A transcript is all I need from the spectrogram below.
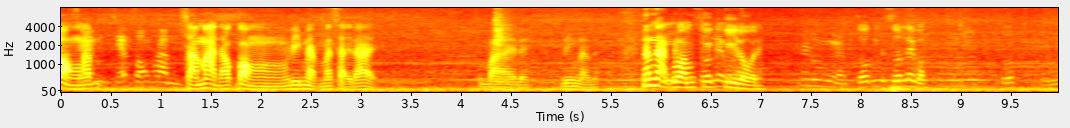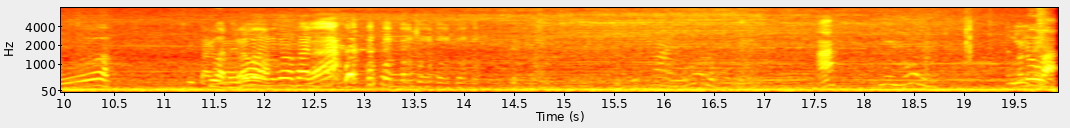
กล่องครับ แสนสองพันสามารถเอากล่องรีแมปมาใส่ได้ สบายเลยรีแมปเลยน้ำหนักรวมกี่กิโลเนี่ยไม่รู้เงินสดสดเลยบ่สดโอ้ที่ต่างจวดเลยแล้วเนาะก็ก็ได้ฮะมาดูอะ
